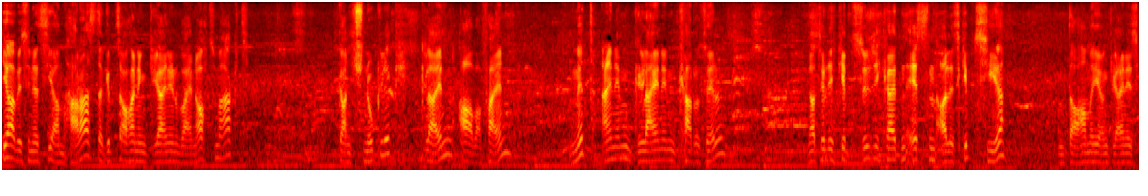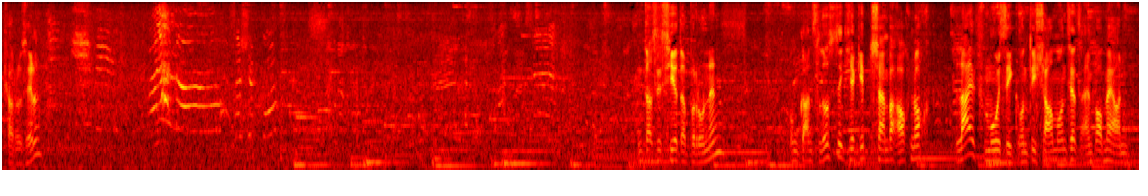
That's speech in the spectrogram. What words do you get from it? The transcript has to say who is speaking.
Speaker 1: Ja, wir sind jetzt hier am Harras. Da gibt es auch einen kleinen Weihnachtsmarkt. Ganz schnucklig, klein, aber fein. Mit einem kleinen Karussell. Natürlich gibt es Süßigkeiten, Essen, alles gibt es hier. Und da haben wir hier ein kleines Karussell. Und das ist hier der Brunnen. Und ganz lustig, hier gibt es scheinbar auch noch Live-Musik und die schauen wir uns jetzt einfach mal an.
